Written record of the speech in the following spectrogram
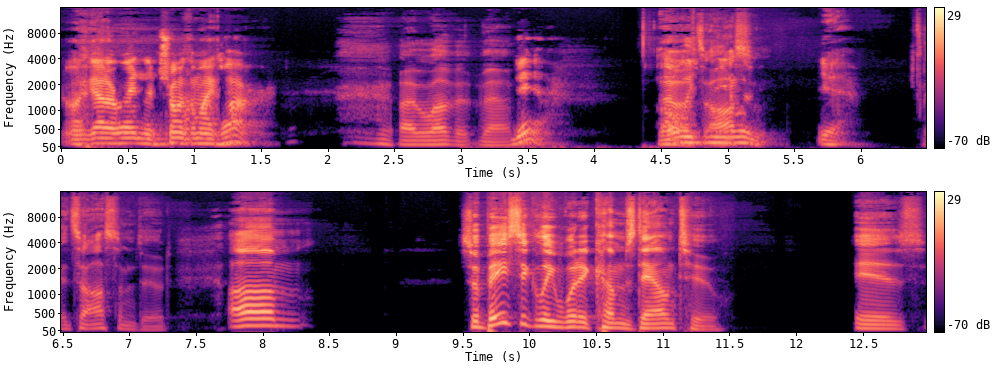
"No, I got it right in the trunk of my car. I love it, man. Yeah, No, always it's awesome. me. Yeah, It's awesome, dude. Um so basically what it comes down to is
